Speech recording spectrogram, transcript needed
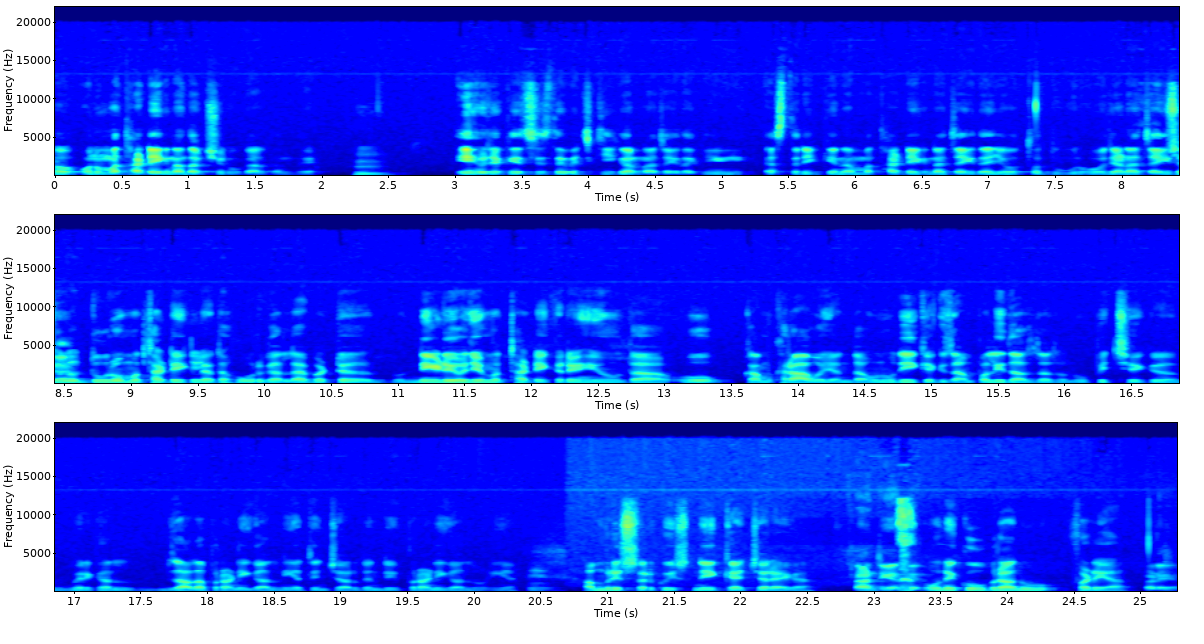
ਉਹਨੂੰ ਮੱਥਾ ਟੇਕਣਾ ਤੱਕ ਸ਼ੁਰੂ ਕਰ ਦਿੰਦੇ। ਹੂੰ। ਇਹੋ ਜਿਹੇ ਕੇਸਿਸ ਦੇ ਵਿੱਚ ਕੀ ਕਰਨਾ ਚਾਹੀਦਾ ਕਿ ਇਸ ਤਰੀਕੇ ਨਾਲ ਮੱਥਾ ਟੇਕਣਾ ਚਾਹੀਦਾ ਜਾਂ ਉੱਥੋਂ ਦੂਰ ਹੋ ਜਾਣਾ ਚਾਹੀਦਾ? ਚਲੋ ਦੂਰੋਂ ਮੱਥਾ ਟੇਕ ਲਿਆ ਤਾਂ ਹੋਰ ਗੱਲ ਹੈ ਬਟ ਨੇੜਿਓ ਜੇ ਮੱਥਾ ਟੇਕ ਰਹੇ ਹੋ ਤਾਂ ਉਹ ਕੰਮ ਖਰਾਬ ਹੋ ਜਾਂਦਾ। ਹੁਣ ਉਹਦੀ ਇੱਕ ਐਗਜ਼ਾਮਪਲ ਹੀ ਦੱਸਦਾ ਤੁਹਾਨੂੰ। ਪਿੱਛੇ ਇੱਕ ਮੇਰੇ ਖਿਆਲ ਜ਼ਿਆਦਾ ਪੁਰਾਣੀ ਗੱਲ ਨਹੀਂ ਹੈ 3-4 ਦਿਨ ਦੀ ਪੁਰਾਣੀ ਗੱਲ ਹੋਣੀ ਹੈ। ਹੂੰ। ਅੰਮ੍ਰਿਤਸਰ ਕੋਈ ਸਨੇਕ ਕੈਚਰ ਹੈਗਾ। ਹਾਂਜੀ ਹਾਂਜੀ। ਉਹਨੇ ਕੋਬਰਾ ਨੂੰ ਫੜਿਆ। ਪੜਿਆ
